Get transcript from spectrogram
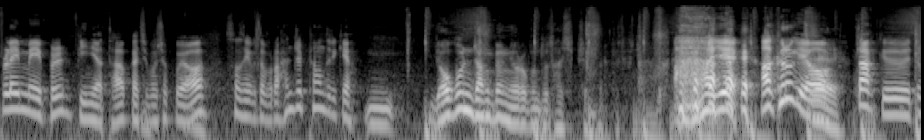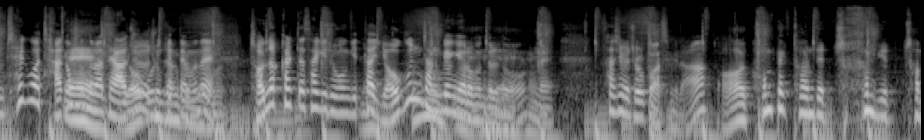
flame maple veneer top 같이 보셨고요. 선생님부터 한 줄 평 드릴게요. 음, 여군 장병 여러분도 사십시오. 아 예. 아 그러게요. 네. 딱 그 좀 체구가 작은 네, 분들한테 아주 좋기 때문에. 전역할 때 사기 좋은 기타 예. 여군 장병 예, 여러분들도 예, 예. 네, 사시면 좋을 것 같습니다. 아 compact한데 참 이게 참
